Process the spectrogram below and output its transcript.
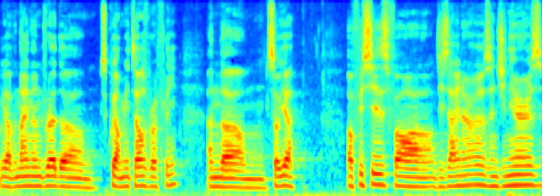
We have 900 um, square meters roughly, and um, so yeah, offices for designers, engineers,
